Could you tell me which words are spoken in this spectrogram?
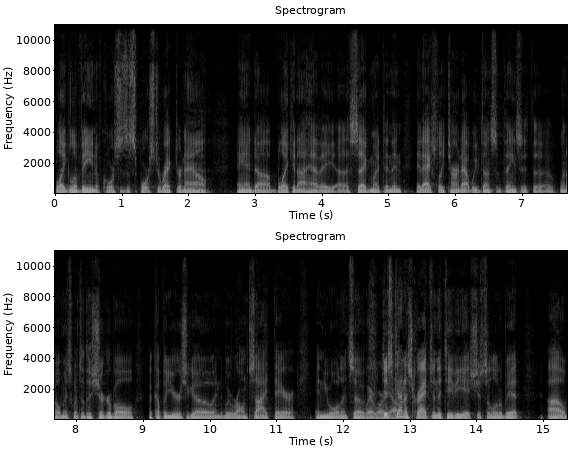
Blake Levine, of course, is a sports director now. And uh, Blake and I have a, a segment, and then it actually turned out we've done some things at the when Ole Miss went to the Sugar Bowl a couple of years ago, and we were on site there in New Orleans. So just kind of scratching the TV itch just a little bit. Uh,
